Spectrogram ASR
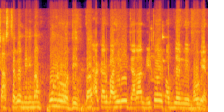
চার্জ থাকবে মিনিমাম পনেরো দিন বা ঢাকার বাইরে যারা নেটওয়ার্ক প্রবলেমে ভোগেন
